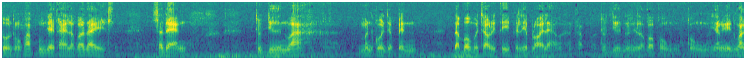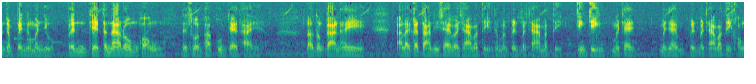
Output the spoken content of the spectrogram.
ส่วนของพรรคภูมิใจไทยเราก็ได้แสดงจุดยืนว่ามันควรจะเป็น ดับเบิลมาจอริตี้ไปเรียบร้อยแล้วนะครับจุดยืนตรงนี้เราก็คงคงยังเห็นความจำเป็นของมันอยู่ เป็นเจตนารมณ์ของในส่วนพรรคภูมิใจไทย เราต้องการให้อะไรก็ตามที่ใช้ประชามติเนี่มันเป็นประชามติจริง ๆ ไม่ใช่ไม่ใช่เป็นประชามติของ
